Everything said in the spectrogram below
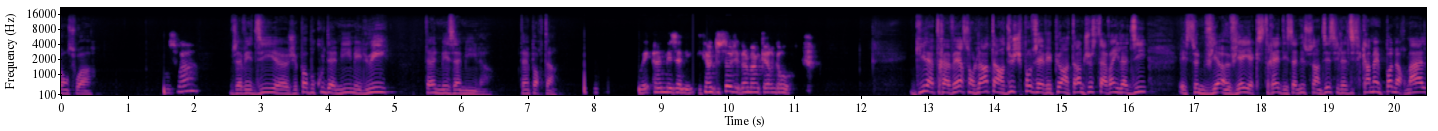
bonsoir. Bonsoir. Vous avez dit, euh, j'ai pas beaucoup d'amis, mais lui, c'est un de mes amis, là. C'est important. Oui, un de mes amis. Et quand je dis ça, j'ai vraiment le cœur gros. Guy Latraverse, on l'a entendu, je ne sais pas si vous avez pu entendre juste avant, il a dit, et c'est un vieil extrait des années 70, il a dit c'est quand même pas normal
